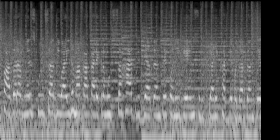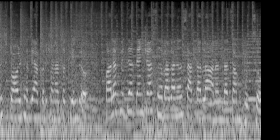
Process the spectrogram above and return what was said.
फादर अग्नेल स्कूलचा दिवाळी धमाका कार्यक्रम उत्साहात विद्यार्थ्यांचे फनी गेम्स नृत्य आणि खाद्यपदार्थांचे स्टॉल ठरले आकर्षणाचं केंद्र. पालक विद्यार्थ्यांच्या सहभागानं साकारला आनंदाचा महोत्सव.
